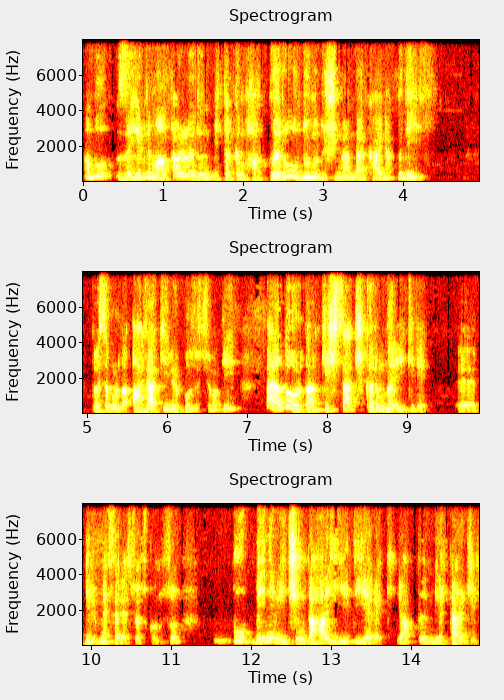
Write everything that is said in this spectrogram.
Ama bu zehirli mantarların bir takım hakları olduğunu düşünmemden kaynaklı değil. Dolayısıyla burada ahlaki bir pozisyon değil, bayağı doğrudan kişisel çıkarımla ilgili e, bir mesele söz konusu. Bu benim için daha iyi diyerek yaptığım bir tercih.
